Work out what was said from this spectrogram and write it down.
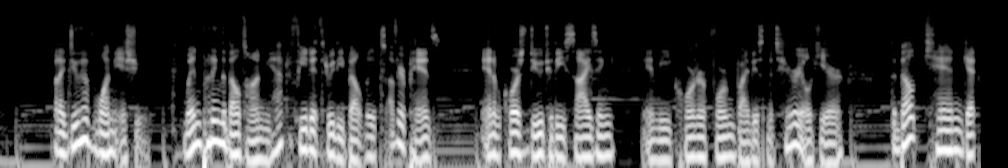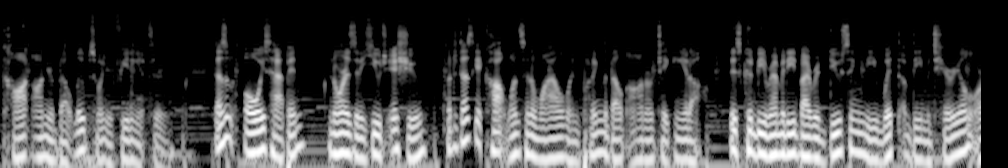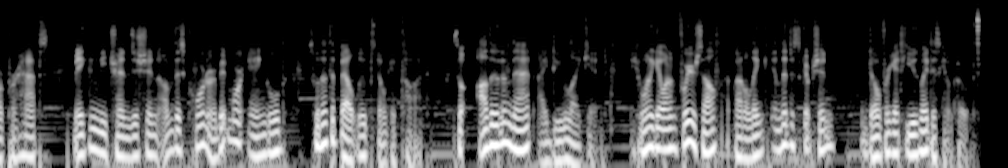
but I do have one issue. When putting the belt on, you have to feed it through the belt loops of your pants, and of course, due to the sizing and the corner formed by this material here, the belt can get caught on your belt loops when you're feeding it through. It doesn't always happen, nor is it a huge issue, but it does get caught once in a while when putting the belt on or taking it off. This could be remedied by reducing the width of the material or perhaps making the transition of this corner a bit more angled so that the belt loops don't get caught. So other than that, I do like it. If you want to get one for yourself, I've got a link in the description and don't forget to use my discount code.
